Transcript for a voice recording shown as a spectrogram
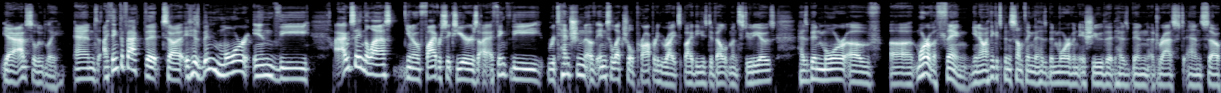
Yeah, absolutely. And I think the fact that uh, it has been more in the I would say in the last, you know, five or six years, I think the retention of intellectual property rights by these development studios has been more of uh, more of a thing. You know, I think it's been something that has been more of an issue that has been addressed, and so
